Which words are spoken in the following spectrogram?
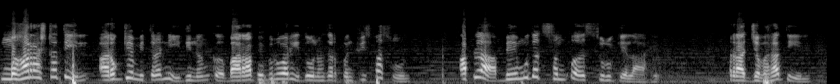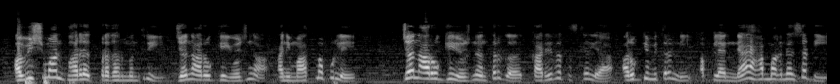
महाराष्ट्रातील आरोग्य मित्रांनी दिनांक बारा फेब्रुवारी दोन हजार पंचवीसपासून आपला बेमुदत संप सुरू केला आहे. राज्यभरातील आयुष्यमान भारत प्रधानमंत्री जन आरोग्य योजना आणि महात्मा फुले जन आरोग्य योजनेअंतर्गत कार्यरत असलेल्या आरोग्य मित्रांनी आपल्या न्याय हा मागण्यासाठी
